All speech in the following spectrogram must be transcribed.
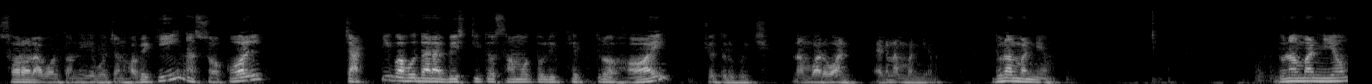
সরল আবর্তন, এ বচন হবে কি? না, সকল চারটি বাহু দ্বারা বেষ্টিত সামতলিক ক্ষেত্র হয় চতুর্ভুজ নাম্বার ওয়ান এক নাম্বার নিয়ম। দু নাম্বার নিয়ম। দু নাম্বার নিয়ম,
